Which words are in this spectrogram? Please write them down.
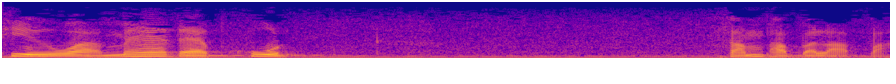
ที่ว่าแม้แต่พูดสัมผัสบลาปะ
